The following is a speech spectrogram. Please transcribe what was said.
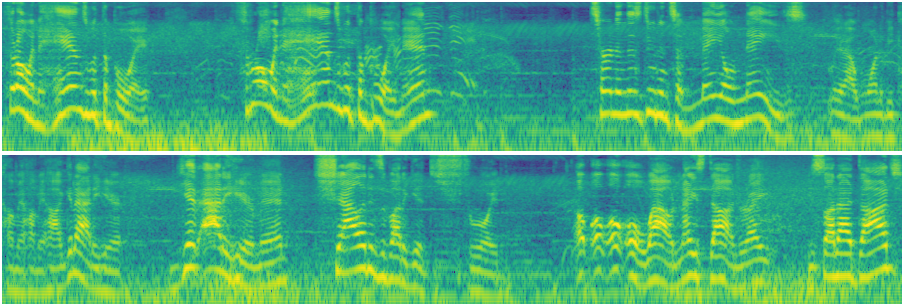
Throwing hands with the boy. Throwing hands with the boy, man. Turning this dude into mayonnaise. Look at that wannabe Kamehameha. Get out of here. Get out of here, man. Shallot is about to get destroyed. Oh, oh, oh, oh, wow. Nice dodge, right? You saw that dodge?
